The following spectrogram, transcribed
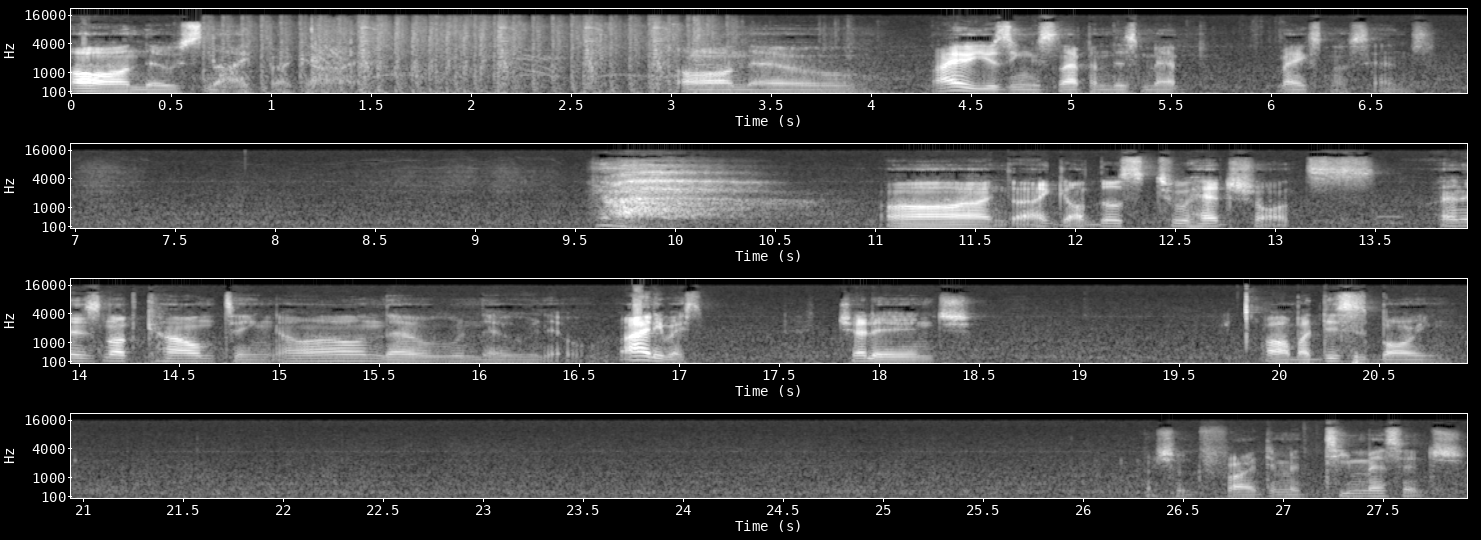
Oh no, sniper guy. Oh no. Why are you using a sniper on this map? Makes no sense. oh, and I got those two headshots. And it's not counting. Oh no, no, no. Anyways. Challenge. Oh, but this is boring. I should write him a team message.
